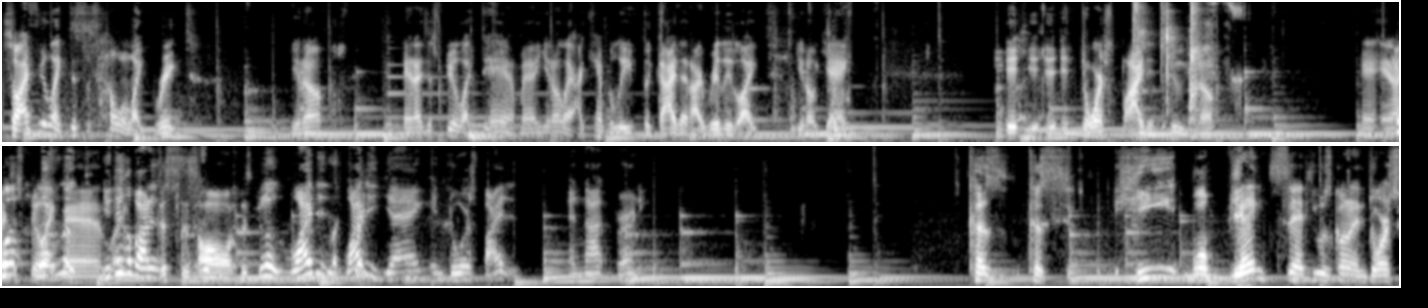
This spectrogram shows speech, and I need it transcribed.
So I feel like this is hella like rigged, you know? and I just feel like, damn, man, you know, like I can't believe the guy that I really liked, you know, Yang, it, it, it endorsed Biden too, you know, and, and Well- I just feel well, like, look, man, you like, think about it- this is all this look why did Like- why like- did Yang endorse Biden and not Bernie because because he well Yang said he was going to endorse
